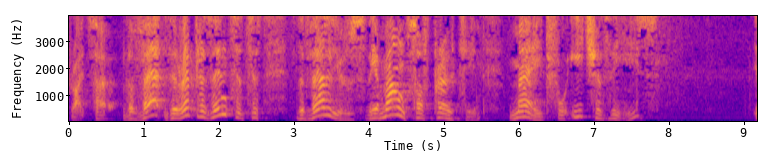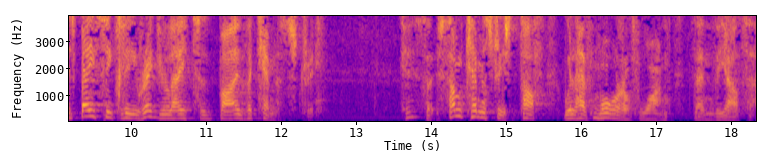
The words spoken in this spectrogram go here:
Right, so the, va- the representatives, the values, the amounts of protein made for each of these is basically regulated by the chemistry. Okay, so some chemistry is tough, we'll have more of one than the other.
